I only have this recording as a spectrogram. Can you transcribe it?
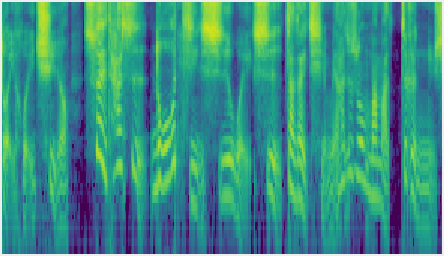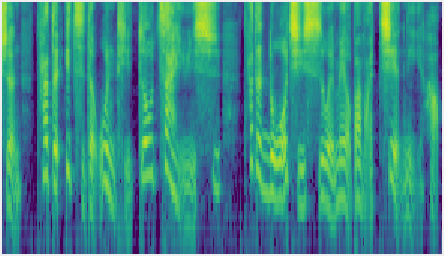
怼回去哦。所以他是逻辑思维是站在前面，他就说妈妈这个女生她的一直的问题都在于是她的逻辑思维没有办法建立好，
